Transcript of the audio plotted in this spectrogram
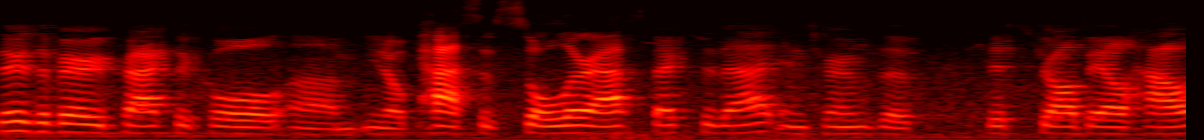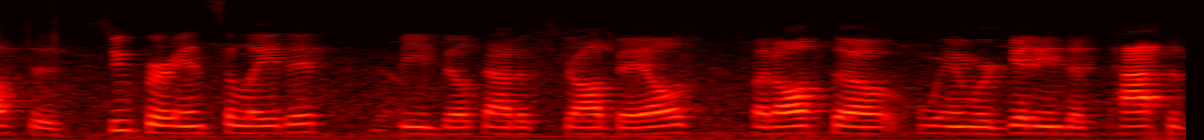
there's a very practical, um, you know, passive solar aspect to that in terms of this straw bale house is super insulated, being built out of straw bales, but also when we're getting this passive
